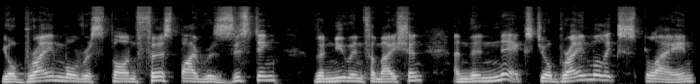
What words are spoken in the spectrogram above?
Your brain will respond first by resisting the new information. And then next, your brain will explain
